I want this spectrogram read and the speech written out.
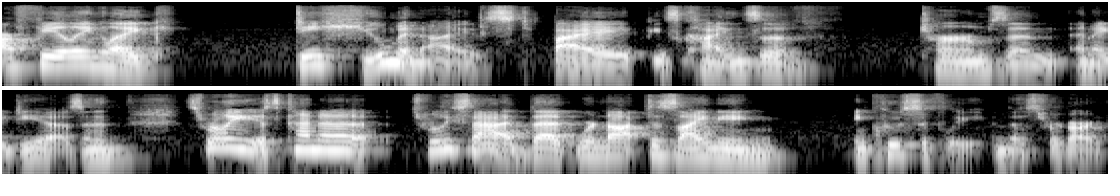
are feeling like dehumanized by these kinds of terms and, and ideas. And it's really it's kind of it's really sad that we're not designing inclusively in this regard.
